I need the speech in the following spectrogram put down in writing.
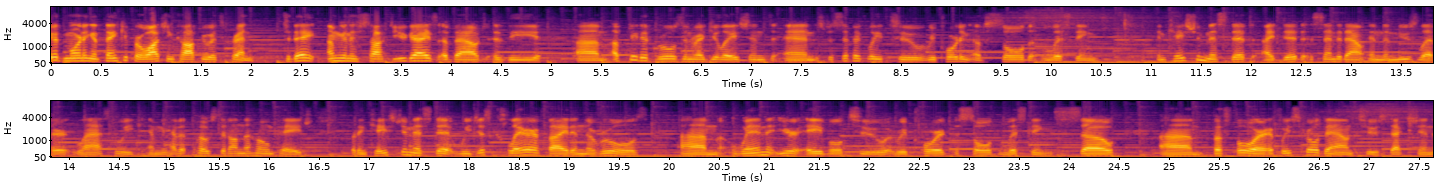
Good morning and thank you for watching Coffee with CREN. Today I'm going to talk to you guys about the um, updated rules and regulations and specifically to reporting of sold listings. In case you missed it, I did send it out in the newsletter last week and we have it posted on the homepage. But in case you missed it, we just clarified in the rules um, when you're able to report sold listings. So um, before, if we scroll down to section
